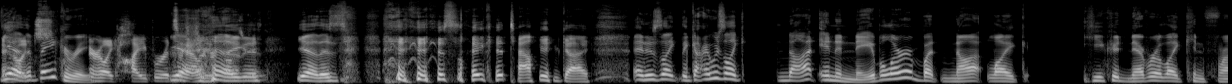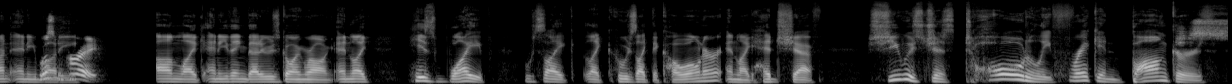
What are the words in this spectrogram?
Yeah her, the like, s- bakery Or like hyper Yeah, Italian. like this- yeah this this like Italian guy and it's like the guy was like not an enabler but not like he could never like confront anybody wasn't great. on like anything that he was going wrong and like his wife was like like who's like the co-owner and like head chef she was just totally freaking bonkers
